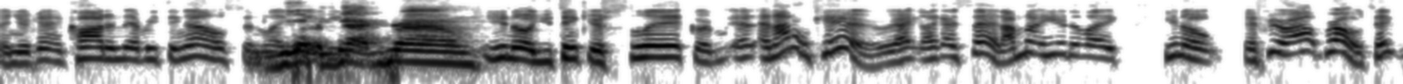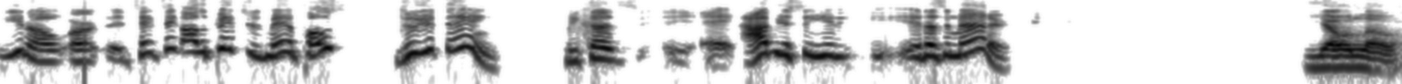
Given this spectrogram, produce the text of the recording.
and you're getting caught in everything else. And like you got the background. You know, you think you're slick, or and I don't care. Right? Like I said, I'm not here to like you know if you're out, bro, take you know or take take all the pictures, man. Post, do your thing, because eh, obviously you, it doesn't matter. YOLO.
